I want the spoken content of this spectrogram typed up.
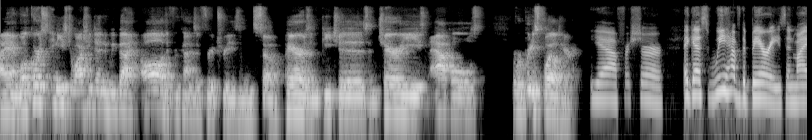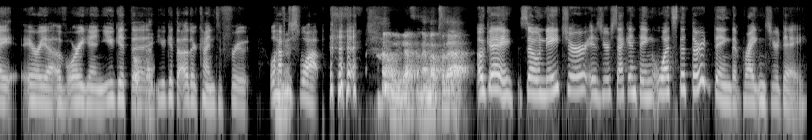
I am. Well, of course, in Eastern Washington, we've got all different kinds of fruit trees. And so pears and peaches and cherries and apples. We're pretty spoiled here. Yeah, for sure. I guess we have the berries in my area of Oregon. You get the okay. you get the other kinds of fruit. We'll have mm-hmm. to swap. oh, definitely. I'm up for that. Okay. So nature is your second thing. What's the third thing that brightens your day?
